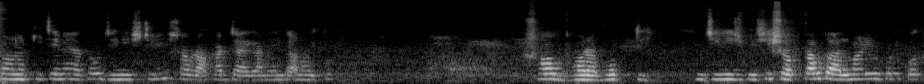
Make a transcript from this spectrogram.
কারণ কিচেনে এত জিনিস টিনিস সব রাখার জায়গা নেই, জানোই তো। সব ভরা, ভর্তি। জিনিস বেশি সবটাও তো আলমারির উপরে, কত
